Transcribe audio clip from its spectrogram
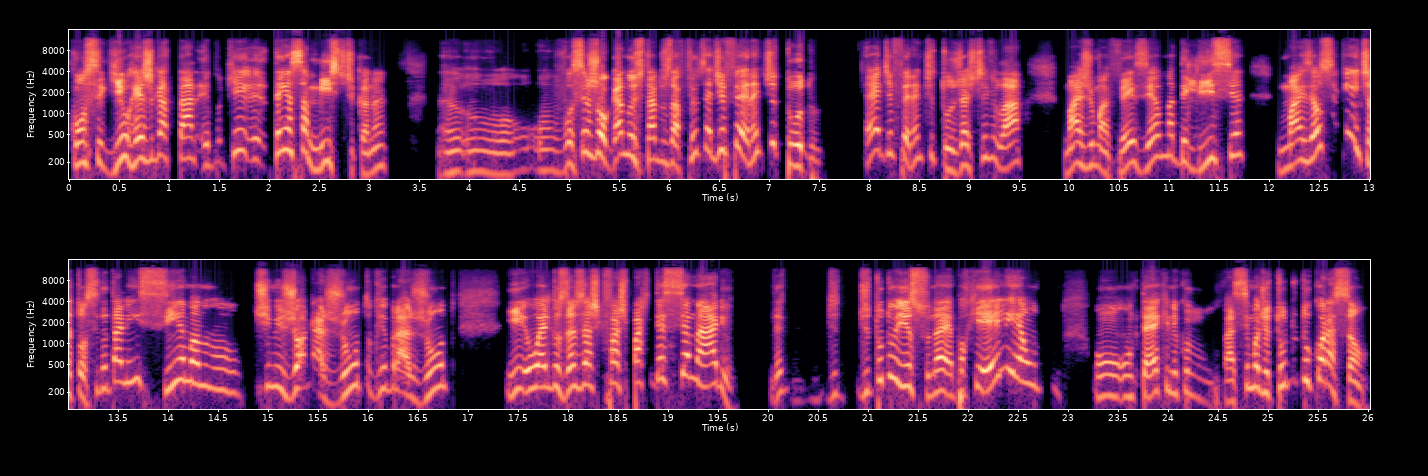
conseguiu resgatar, porque tem essa mística, né? O, o, você jogar no Estádio dos Aflitos é diferente de tudo. É diferente de tudo. Já estive lá mais de uma vez e é uma delícia. Mas é o seguinte: a torcida está ali em cima, o time joga junto, vibra junto. E o Hélio dos Anjos acho que faz parte desse cenário, de, de, de tudo isso, né? Porque ele é um, um, um técnico, acima de tudo, do coração.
